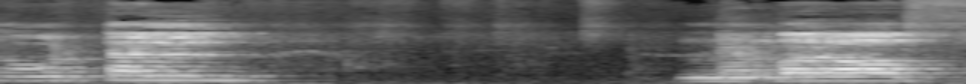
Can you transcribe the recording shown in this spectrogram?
total number of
